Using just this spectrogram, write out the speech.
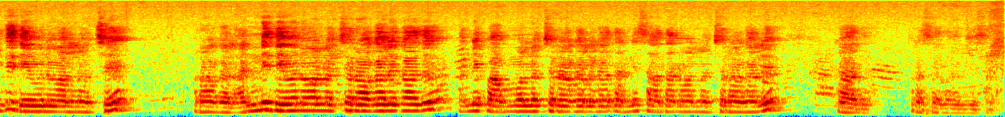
ఇది దేవుని వలన వచ్చే రోగాలు. అన్ని దేవుని వల్ల వచ్చే రోగాలు కాదు అన్ని పాపం వల్ల వచ్చే రోగాలు కాదు అన్ని సాధారణ వల్ల వచ్చే రోగాలు కాదు. ప్రసాదం చేశారు.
